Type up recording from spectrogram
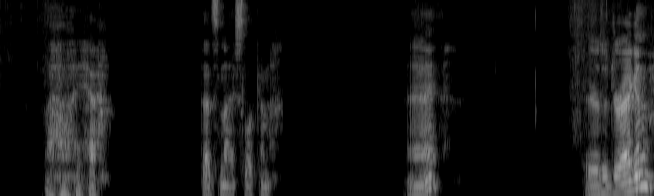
oh yeah, that's nice looking. All right. There's a dragon.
